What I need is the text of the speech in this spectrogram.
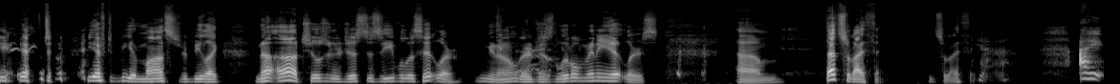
you have to, you have to be a monster to be like, nah, children are just as evil as Hitler. You know, they're just little mini Hitlers. Um, that's what I think. That's what I think. Yeah. I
